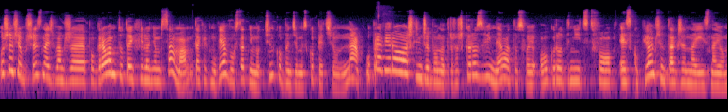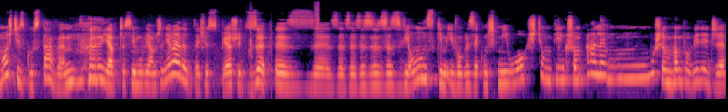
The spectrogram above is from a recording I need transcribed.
Muszę się przyznać Wam, że pograłam tutaj chwilę nią sama. Tak jak mówiłam w ostatnim odcinku, będziemy skupiać się na uprawie roślin, żeby ona troszeczkę rozwinęła to swoje ogrodnictwo. E, Skupiłam się także na jej znajomości z Gustawem. ja wcześniej mówiłam, że nie będę tutaj się spieszyć z, z, z, z, z, ze związkiem i w ogóle z jakąś miłością większą, ale mm, muszę Wam powiedzieć, że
